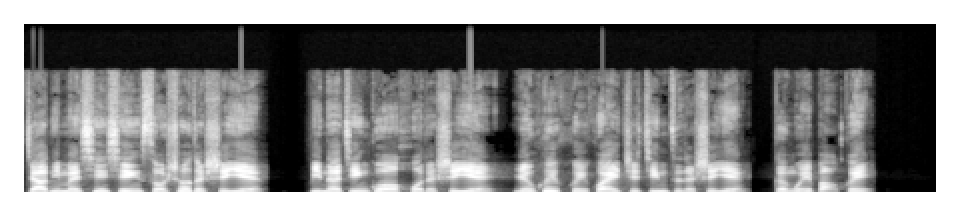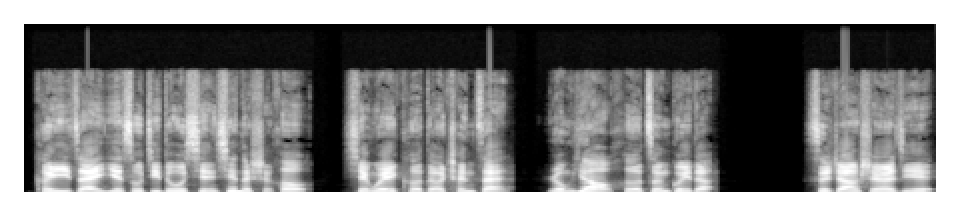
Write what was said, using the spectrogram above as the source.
叫你们信心所受的试验，比那经过火的试验、仍会毁坏之金子的试验更为宝贵，可以在耶稣基督显现的时候，显为可得称赞、荣耀和尊贵的。四章十二节，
